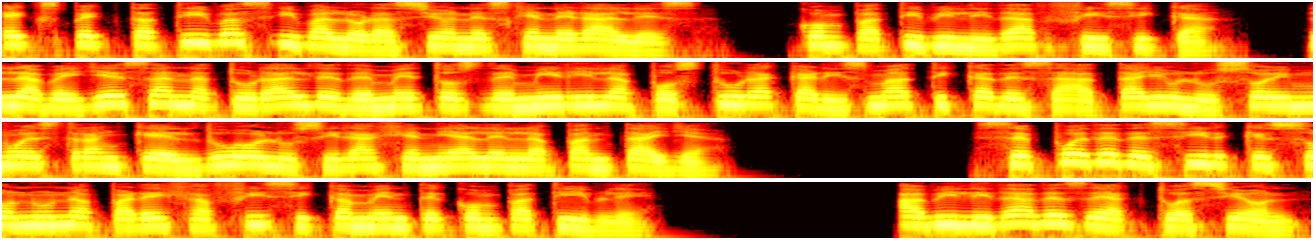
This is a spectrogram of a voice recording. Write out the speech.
Expectativas y valoraciones generales, compatibilidad física, la belleza natural de Demetos Demir y la postura carismática de Saatay Ulusoy muestran que el dúo lucirá genial en la pantalla. Se puede decir que son una pareja físicamente compatible. Habilidades de actuación,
